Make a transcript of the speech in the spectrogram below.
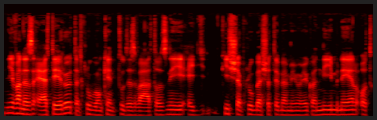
nyilván ez eltérő, tehát klubonként tud ez változni. Egy kisebb klub esetében, mint mondjuk a Nimnél, ott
